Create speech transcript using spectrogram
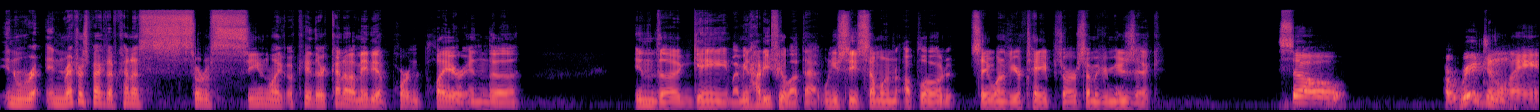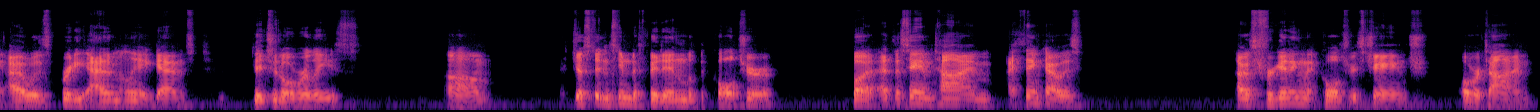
in re- in retrospect, I've kind of sort of seen like, okay, they're kind of a, maybe an important player in the in the game. I mean, how do you feel about that when you see someone upload, say, one of your tapes or some of your music? So, originally, I was pretty adamantly against digital release. Um, it just didn't seem to fit in with the culture. But at the same time, I think I was I was forgetting that cultures change over time.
